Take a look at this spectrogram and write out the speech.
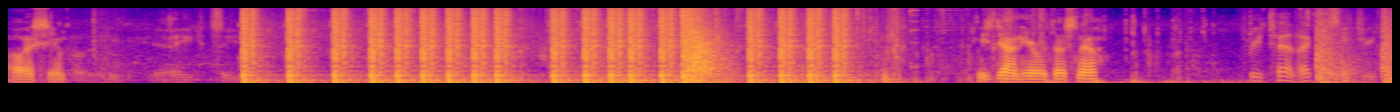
Oh, I see him. Yeah, he can see you. He's down here with us now. 310, I can see 310.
